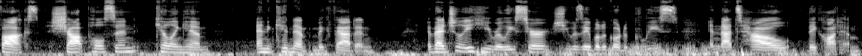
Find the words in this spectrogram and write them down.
Fox shot Polson, killing him, and kidnapped McFadden. Eventually, he released her, she was able to go to police, and that's how they caught him.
